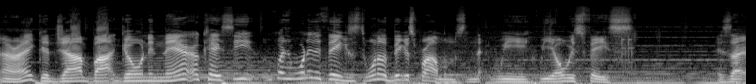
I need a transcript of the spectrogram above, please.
Alright, good job, bot going in there. Okay, see, one of the things, one of the biggest problems we, we always face is that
